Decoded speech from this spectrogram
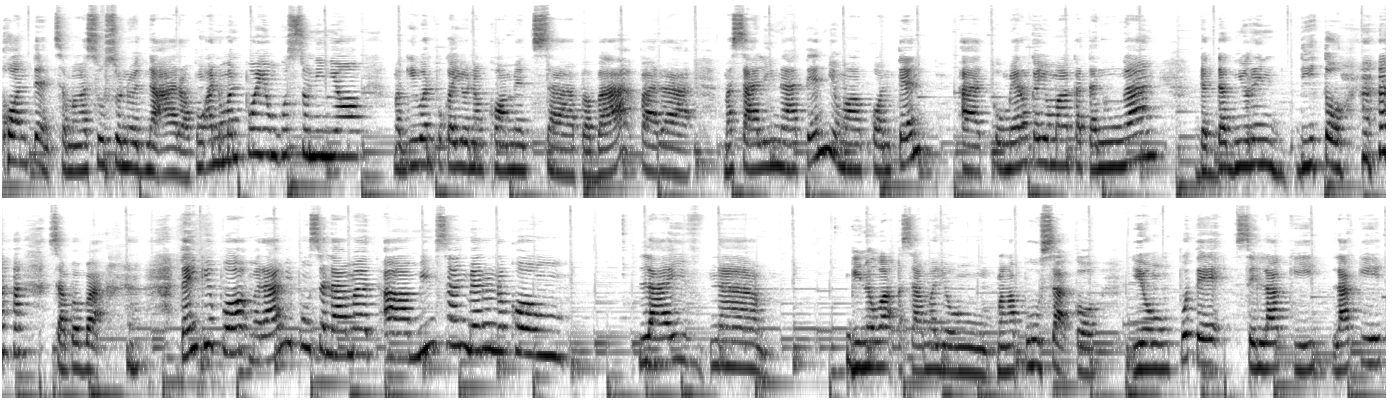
content sa mga susunod na araw. Kung ano man po yung gusto ninyo, mag-iwan po kayo ng comment sa baba para masali natin yung mga content. At kung meron kayong mga katanungan, dagdag nyo rin dito sa baba. Thank you po. Marami pong salamat. Ah, minsan meron akong live na ginawa kasama yung mga pusa ko. Yung puti, si Lucky. Lucky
